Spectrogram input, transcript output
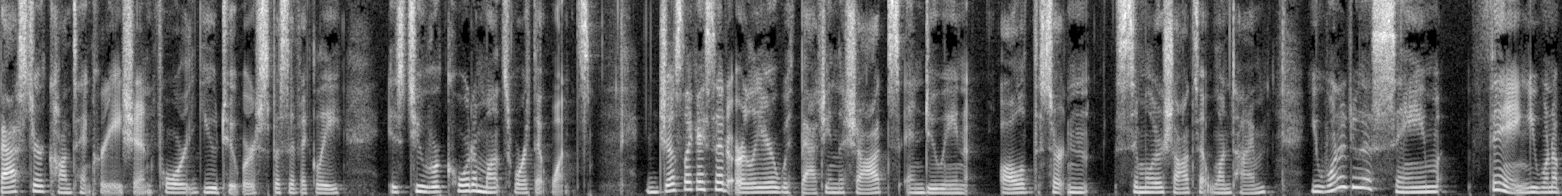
faster content creation for YouTubers specifically is to record a month's worth at once. Just like I said earlier with batching the shots and doing all of the certain similar shots at one time, you want to do the same thing, you want to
